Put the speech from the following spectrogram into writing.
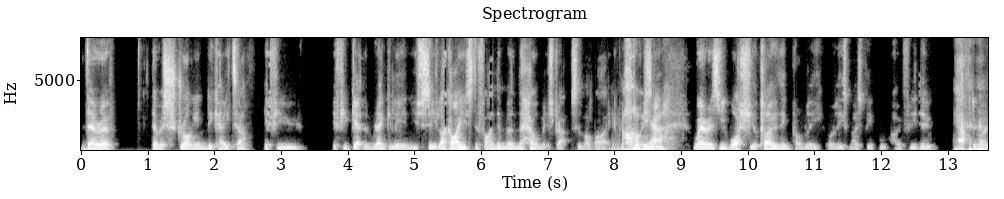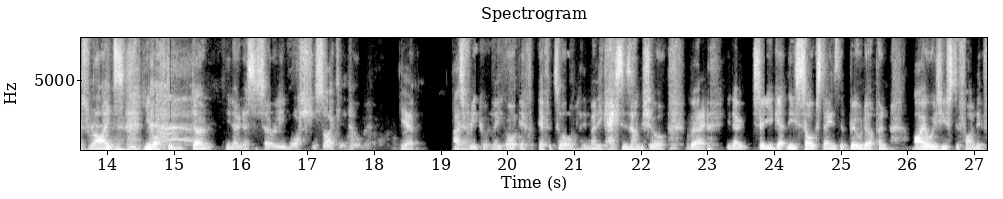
they're a they're a strong indicator if you if you get them regularly and you see like I used to find them on the helmet straps of my bike. Mhm. Oh yeah. Whereas you wash your clothing probably, or at least most people hopefully do after most rides, you often don't, you know, necessarily wash your cycling helmet Yep. as Yeah. frequently or if if at all in many cases i'm sure But- Right. you know so you get these salt stains that build up and i always used to find it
